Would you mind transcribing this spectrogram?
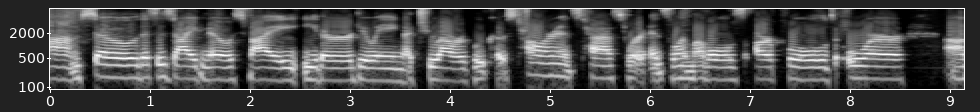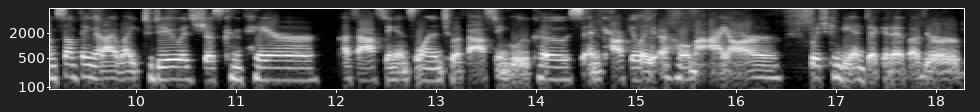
Um, so, this is diagnosed by either doing a two hour glucose tolerance test where insulin levels are pulled, or um, something that I like to do is just compare a fasting insulin to a fasting glucose and calculate a HOMA IR, which can be indicative of your,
